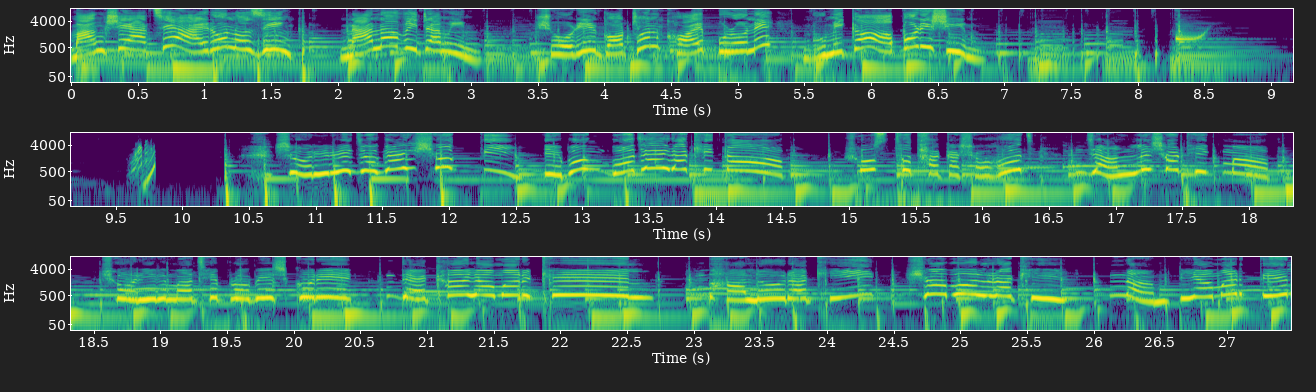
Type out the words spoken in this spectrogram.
মাংসে আছে আয়রন ও জিঙ্ক, নানা ভিটামিন। শরীর গঠন ক্ষয় পূরণে ভূমিকা অপরিসীম। শরীরে যোগায় শক্তি এবং বজায় রাখি তাপ। সুস্থ থাকা সহজ, জানলে সঠিক মাপ। শরীর মাঝে প্রবেশ করে দেখায় আমার খেল। ভালো রাখি, সবল রাখি, নামটি আমার তেল।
